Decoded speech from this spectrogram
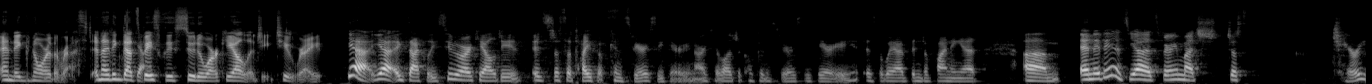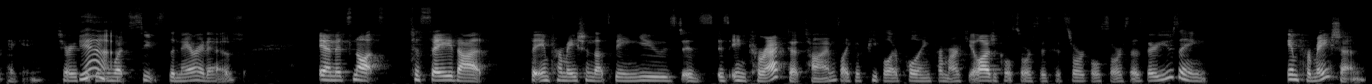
and ignore the rest. And I think that's Yes. basically pseudo archaeology too, right? Yeah, yeah, exactly. Pseudo archaeology is it's just a type of conspiracy theory, and archaeological conspiracy theory is the way I've been defining it. Um, and it is, yeah, it's very much just cherry picking, cherry picking Yeah. what suits the narrative. And it's not to say that the information that's being used is is incorrect at times. Like if people are pulling from archaeological sources, historical sources, they're using information,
